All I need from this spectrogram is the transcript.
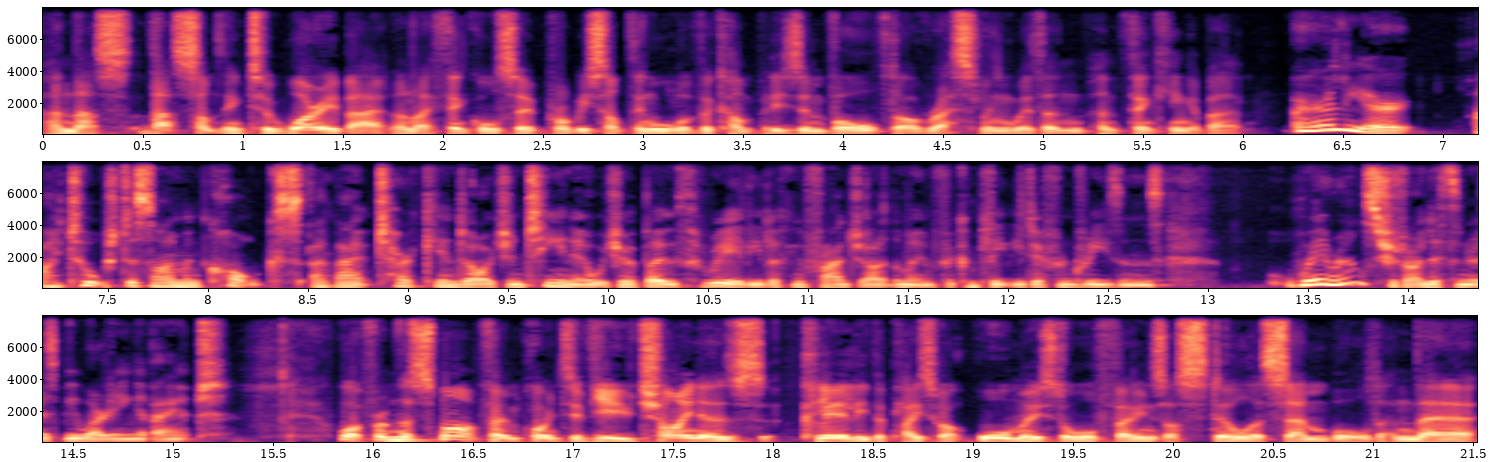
and that's that's something to worry about. And I think also probably something all of the companies involved are wrestling with and, and thinking about. Earlier, I talked to Simon Cox about Turkey and Argentina, which are both really looking fragile at the moment for completely different reasons. Where else should our listeners be worrying about? Well, from the smartphone point of view, China's clearly the place where almost all phones are still assembled, and there,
